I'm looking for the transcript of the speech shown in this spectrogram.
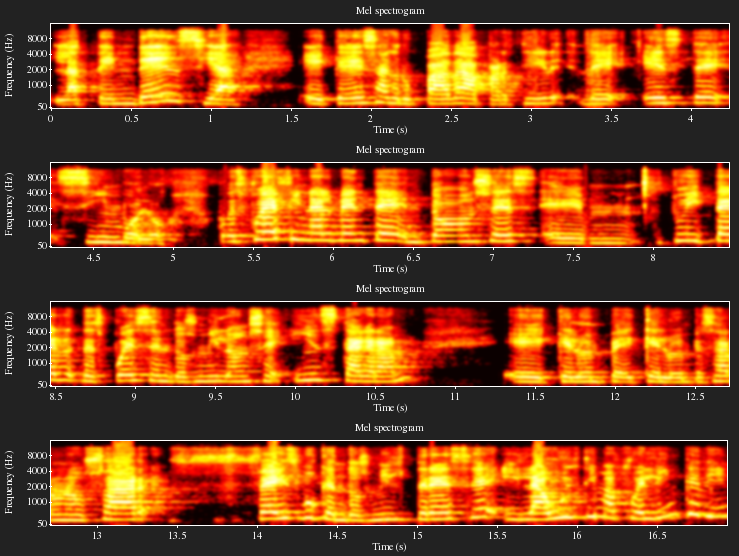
la tendencia eh, que es agrupada a partir de este símbolo. Pues fue finalmente entonces em, Twitter, después en 2011 Instagram, eh, que, lo que lo empezaron a usar, Facebook en 2013 y la última fue LinkedIn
